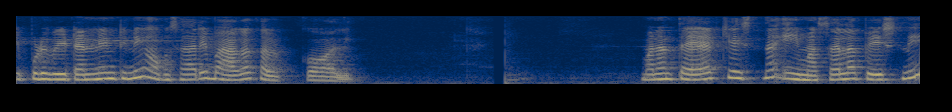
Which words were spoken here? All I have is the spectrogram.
ఇప్పుడు వీటన్నింటినీ ఒకసారి బాగా కలుపుకోవాలి. మనం తయారు చేసిన ఈ మసాలా పేస్ట్ని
